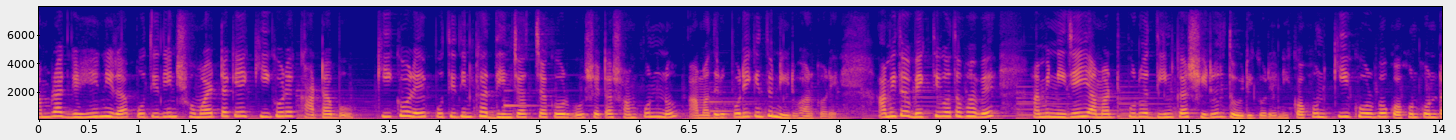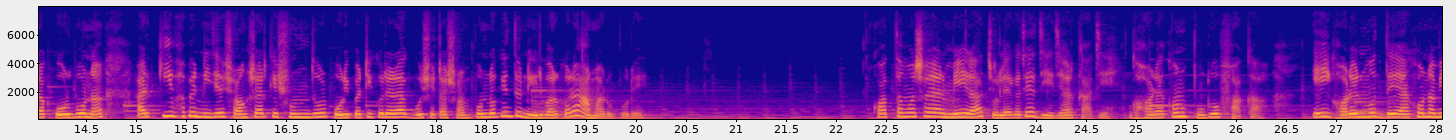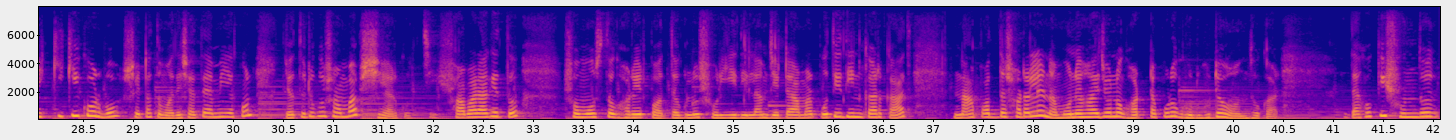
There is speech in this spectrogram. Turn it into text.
আমরা গৃহিণীরা প্রতিদিন সময়টাকে কি করে কাটাবো, কি করে প্রতিদিনকার দিনচর্চা করব সেটা সম্পূর্ণ আমাদের উপরেই কিন্তু নির্ভর করে। আমি তো ব্যক্তিগতভাবে আমি নিজেই আমার পুরো দিনকার শিডিউল তৈরি করে নিই। কখন কি করব, কখন কোনটা করব না, আর কীভাবে নিজের সংসারকে সুন্দর পরিপাটি করে রাখব সেটা সম্পূর্ণ কিন্তু নির্ভর করে আমার উপরে। কর্তামশাই আর মেয়েরা চলে গেছে যে যার কাজে। ঘর এখন পুরো ফাঁকা। এই ঘরের মধ্যে এখন আমি কি কি করব সেটা তোমাদের সাথে আমি এখন যতটুকু সম্ভব শেয়ার করছি। সবার আগে তো সমস্ত ঘরের পর্দাগুলো সরিয়ে দিলাম, যেটা আমার প্রতিদিনকার কাজ। না পর্দা সরালে না মনে হয় যেন ঘরটা পুরো ঘুটঘুটে অন্ধকার। দেখো কি সুন্দর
